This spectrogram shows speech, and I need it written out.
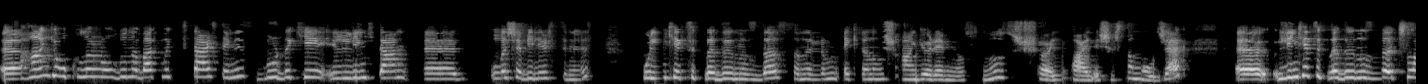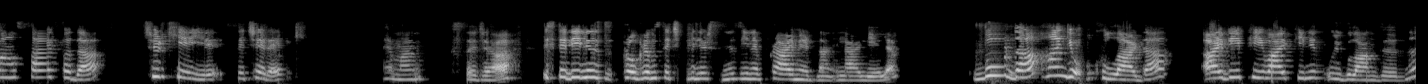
E, hangi okullar olduğuna bakmak isterseniz buradaki linkten e, ulaşabilirsiniz. Bu linke tıkladığınızda sanırım ekranımı şu an göremiyorsunuz. Şöyle paylaşırsam olacak. E, linke tıkladığınızda açılan sayfada Türkiye'yi seçerek hemen kısaca istediğiniz programı seçebilirsiniz. Yine Primary'den ilerleyelim. Burada hangi okullarda IBPYP'nin uygulandığını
